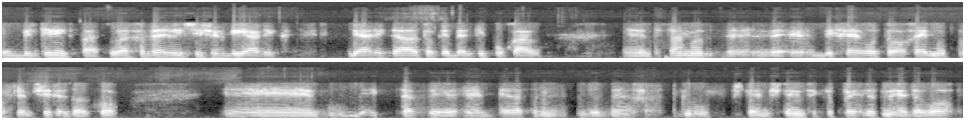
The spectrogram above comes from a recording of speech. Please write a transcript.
בלתי נתפס. הוא היה חבר אישי של ביאליק. ביאליק ראה אותו כבן טיפוחיו. אה, וביחר אותו אחרי מותו שהמשיך את דרכו. אה, הוא קצת הגוף, שתיהן שתי אנציקלופדיות נהדרות,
